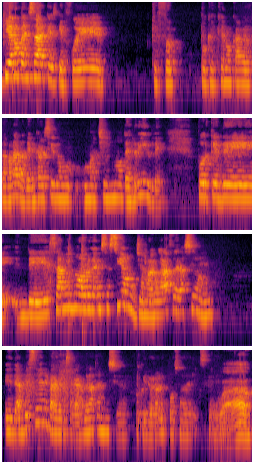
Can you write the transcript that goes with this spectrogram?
quiero pensar que, que fue que fue porque es que no cabe otra palabra, tiene que haber sido un, un machismo terrible, porque de, de esa misma organización llamaron a la federación eh, al BCN para que lo sacaran de las transmisiones, porque yo era la esposa de Alex. que- Wow.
